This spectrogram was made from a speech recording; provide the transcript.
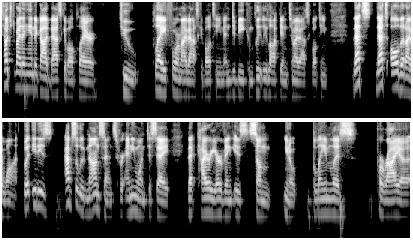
touched by the hand of God basketball player to play for my basketball team and to be completely locked into my basketball team. That's that's all that I want. But it is absolute nonsense for anyone to say that Kyrie Irving is some, you know, blameless pariah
